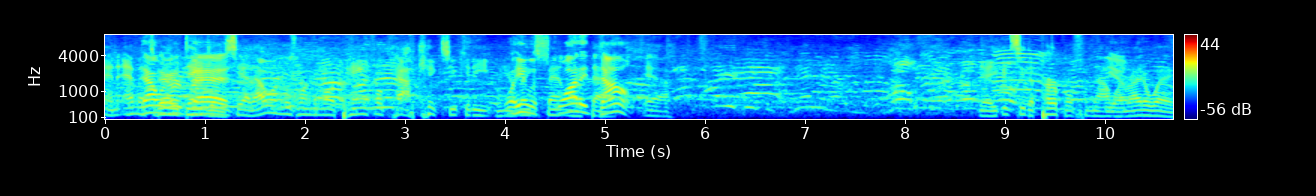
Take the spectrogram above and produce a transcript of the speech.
And Emmett's That one very hurt dangerous. bad. Yeah, that one was one of the more painful calf kicks you could eat. When Well, he was squatted like down. Yeah. Yeah, you can see the purple from that Yeah. one right away.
